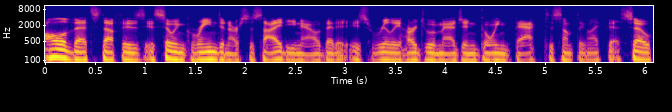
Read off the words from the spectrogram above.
all of that stuff is is so ingrained in our society now that it is really hard to imagine going back to something like this. So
